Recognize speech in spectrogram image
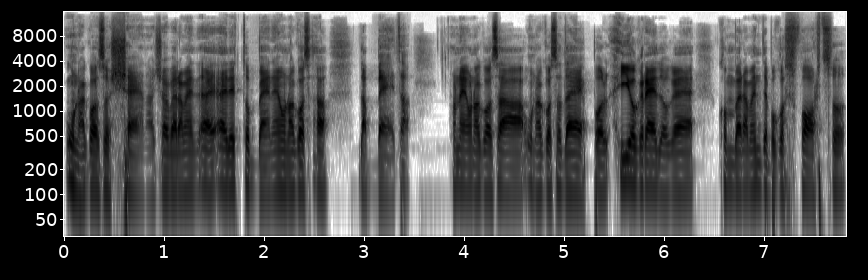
una cosa oscena, cioè veramente hai detto bene, è una cosa da beta, non è una cosa, una cosa da Apple. Io credo che con veramente poco sforzo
